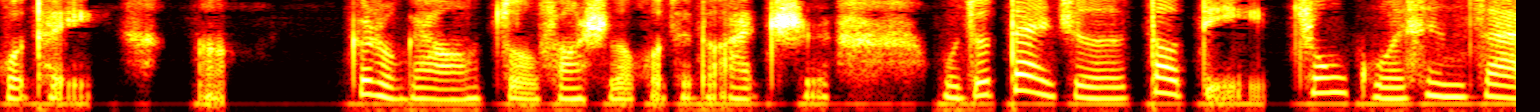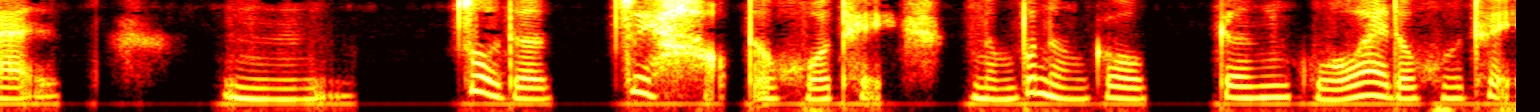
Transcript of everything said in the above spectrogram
火腿。嗯各种各样做方式的火腿都爱吃，我就带着到底中国现在嗯做的最好的火腿能不能够跟国外的火腿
